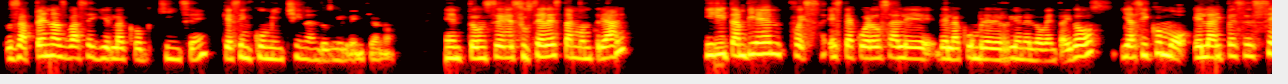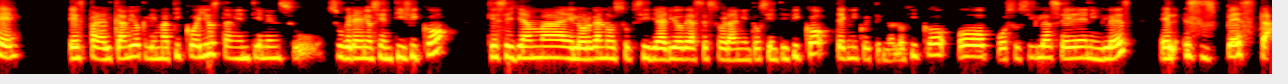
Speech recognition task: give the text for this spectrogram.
Entonces apenas va a seguir la COP15, que es en Kunming, China, en 2021. Entonces su sede está en Montreal y también, pues, este acuerdo sale de la cumbre de Río en el 92 y así como el IPCC es para el cambio climático, ellos también tienen su, su gremio científico que se llama el órgano subsidiario de asesoramiento científico, técnico y tecnológico, o por sus siglas en inglés, el SPESTA.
